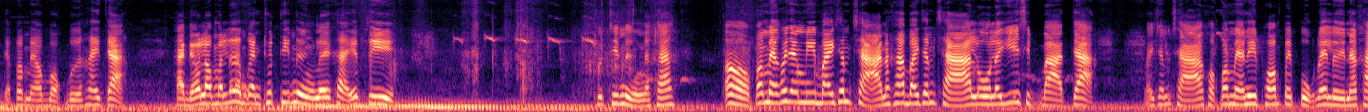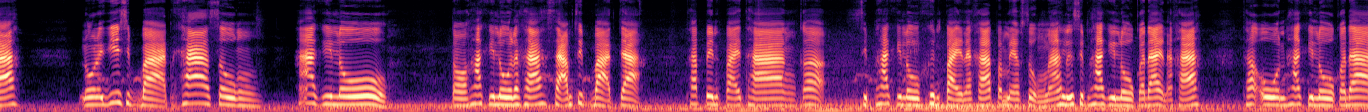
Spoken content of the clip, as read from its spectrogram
เดี๋ยวป้าแมวบอกเบอร์ให้จ้ะค่ะเดี๋ยวเรามาเริ่มกันชุดที่หนึ่งเลยค่ะ FC ชุดที่หนึ่งนะคะอ๋อป้าแมวก็ยังมีใบช้ำฉานะคะ ใบช้ำฉาโลละยี่สิบบาทจ้ะใบช้ำฉาของป้าแมวนี่พร้อมไปปลูกได้เลยนะคะ โลละยี่สิบบาทค่าส่งห้ากิโลต่อห้ากิโลนะคะสามสิบบาทจ้ะถ้าเป็นปลายทางก็ สิบห้ากิโลขึ้นไปนะคะป้าแมวส่งนะหรือสิบห้ากิโลก็ได้นะคะ ถ้าโอน 5 กิโลก็ได้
